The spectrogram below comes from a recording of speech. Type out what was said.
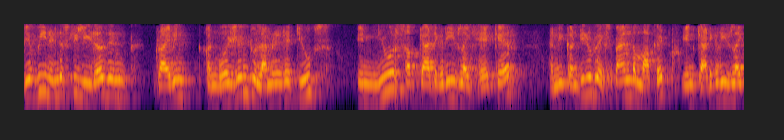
We have been industry leaders in driving conversion to laminated tubes in newer subcategories like hair care and we continue to expand the market in categories like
